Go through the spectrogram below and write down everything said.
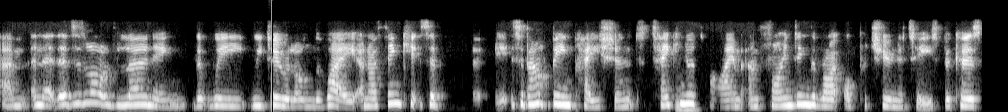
Um, and there's a lot of learning that we we do along the way, and I think it's a it's about being patient, taking mm-hmm. your time, and finding the right opportunities. Because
